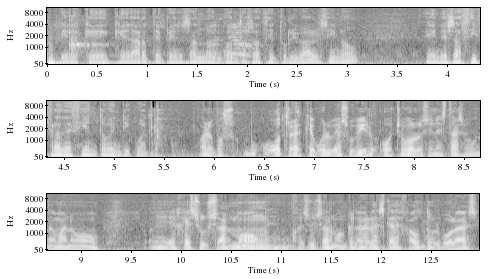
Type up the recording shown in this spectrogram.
No tienes que quedarte pensando en cuántos hace tu rival, sino en esa cifra de 124. Bueno, pues otra vez que vuelve a subir ocho bolos en esta segunda mano eh, Jesús Salmón, un Jesús Salmón que la verdad es que ha dejado dos bolas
